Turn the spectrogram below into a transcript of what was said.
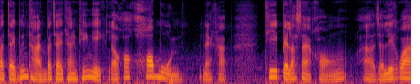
ปัจจัยพื้นฐานปัจจัยทางเทคนิค แล้วก็ข้อมูลนะครับที่เป็นลักษณะของอาจะเรียกว่า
